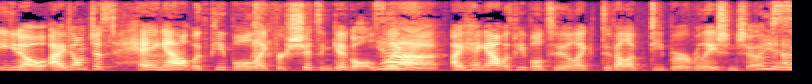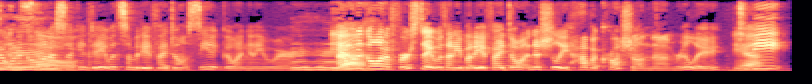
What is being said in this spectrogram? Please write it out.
you know, I don't just hang out with people like for shits and giggles. Yeah. Like I hang out with people to like develop deeper relationships. Right, I don't want to And go on a second date with somebody if I don't see it going anywhere. Mm-hmm. I don't Yeah. want to go on a first date with anybody if I don't initially have a crush on them. Really. Yeah. To be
